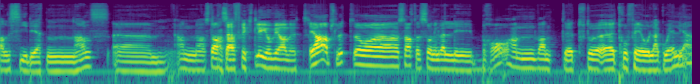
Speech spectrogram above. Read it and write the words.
allsidigheten hans. Eh, han har Han ser fryktelig jovial ut. Ja, absolutt. Og han starta sesongen veldig bra. Han vant eh, eh, Trofeo Laguelia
